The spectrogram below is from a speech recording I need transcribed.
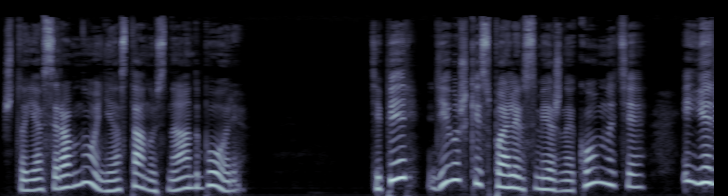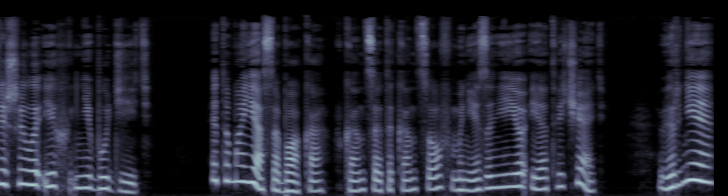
что я все равно не останусь на отборе. Теперь девушки спали в смежной комнате, и я решила их не будить. Это моя собака, в конце-то концов мне за нее и отвечать. Вернее,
